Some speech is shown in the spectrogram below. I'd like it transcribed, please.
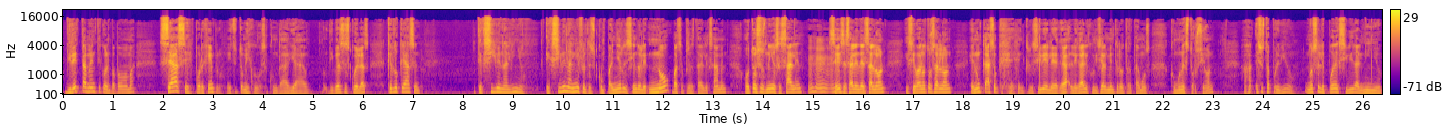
directamente con el papá o mamá. Se hace, por ejemplo, Instituto México Secundaria, diversas escuelas, ¿qué es lo que hacen? Te exhiben al niño, exhiben al niño frente a sus compañeros diciéndole no vas a presentar el examen, o todos esos niños se salen, se salen del salón y se van a otro salón, en un caso que inclusive legal, legal y judicialmente lo tratamos como una extorsión. Ajá, eso está prohibido. No se le puede exhibir al niño,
